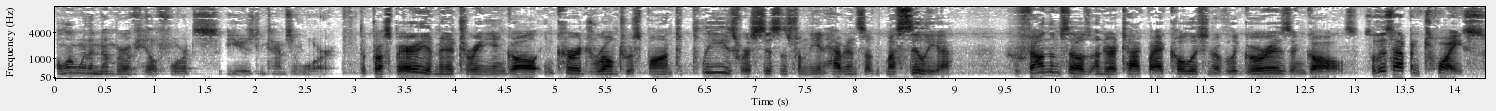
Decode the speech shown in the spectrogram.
Along with a number of hill forts used in times of war. The prosperity of Mediterranean Gaul encouraged Rome to respond to pleas for assistance from the inhabitants of Massilia, who found themselves under attack by a coalition of Ligures and Gauls. So this happened twice,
